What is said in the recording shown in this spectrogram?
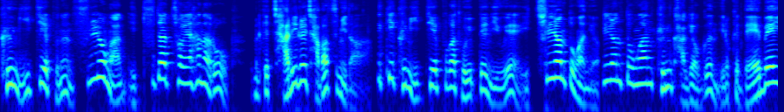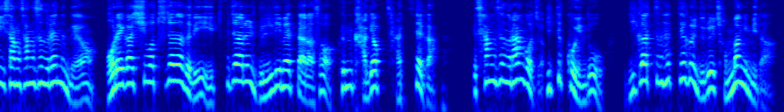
금 ETF는 훌륭한 이 투자처의 하나로 좀 이렇게 자리를 잡았습니다. 특히 금 ETF가 도입된 이후에 이 7년 동안이요. 7년 동안 금 가격은 이렇게 4배 이상 상승을 했는데요. 거래가 쉬워 투자자들이 이 투자를 늘림에 따라서 금 가격 자체가 상승을 한 거죠. 비트코인도 이 같은 혜택을 누릴 전망입니다.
